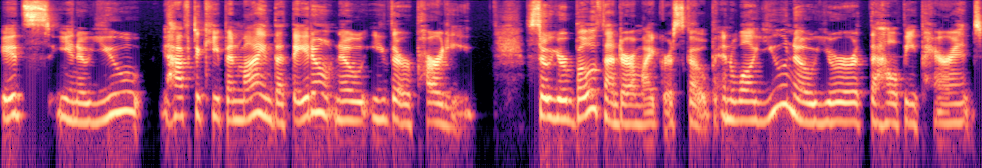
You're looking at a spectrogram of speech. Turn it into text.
it's you know you have to keep in mind that they don't know either party so you're both under a microscope. And while you know you're the healthy parent,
